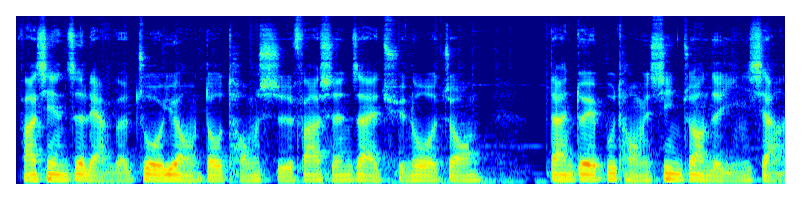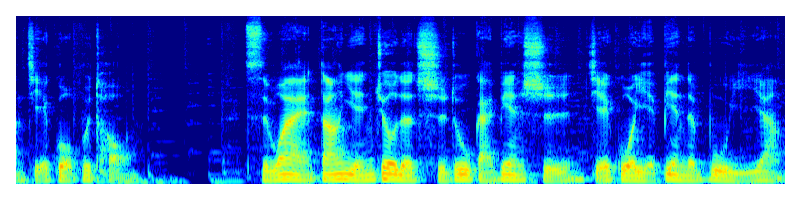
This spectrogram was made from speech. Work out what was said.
发现这两个作用都同时发生在群落中，但对不同性状的影响结果不同。此外，当研究的尺度改变时，结果也变得不一样。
